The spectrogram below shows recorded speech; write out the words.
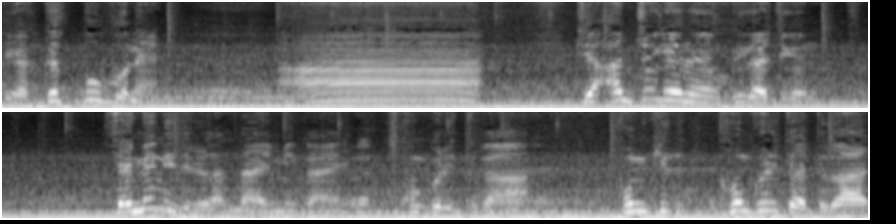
그러니까 끝 부분에 네. 아, 그 안쪽에는 우리가 지금 세면이 들어간다 아닙니까? 그렇죠. 콘크리트가 네. 콘크리, 콘크리트가 들어가,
